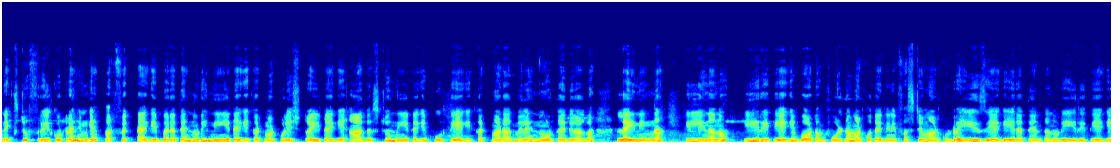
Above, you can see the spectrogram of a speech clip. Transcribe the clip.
ನೆಕ್ಸ್ಟು ಫ್ರಿಲ್ ಕೊಟ್ಟರೆ ನಿಮಗೆ ಪರ್ಫೆಕ್ಟಾಗಿ ಬರುತ್ತೆ. ನೋಡಿ, ನೀಟಾಗಿ ಕಟ್ ಮಾಡ್ಕೊಳ್ಳಿ. ಸ್ಟ್ರೈಟಾಗಿ ಆದಷ್ಟು ನೀಟಾಗಿ, ಪೂರ್ತಿಯಾಗಿ ಕಟ್ ಮಾಡಾದಮೇಲೆ ನೋಡ್ತಾ ಇದ್ದೀರಲ್ವ? ಲೈನಿಂಗ್ನ ಇಲ್ಲಿ ನಾನು ಈ ರೀತಿಯಾಗಿ ಬಾಟಮ್ ಫೋಲ್ಡ್ನ ಮಾಡ್ಕೋತಾ ಇದ್ದೀನಿ. ಫಸ್ಟೇ ಮಾಡಿಕೊಂಡ್ರೆ ಈಸಿಯಾಗಿ ಇರುತ್ತೆ ಅಂತ ನೋಡಿ ಈ ರೀತಿಯಾಗಿ.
